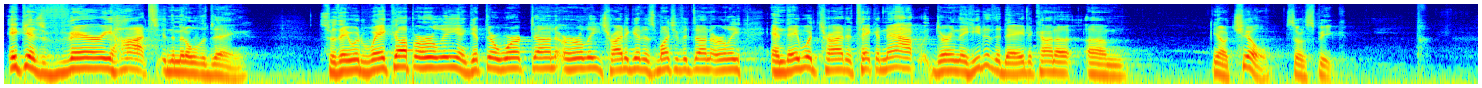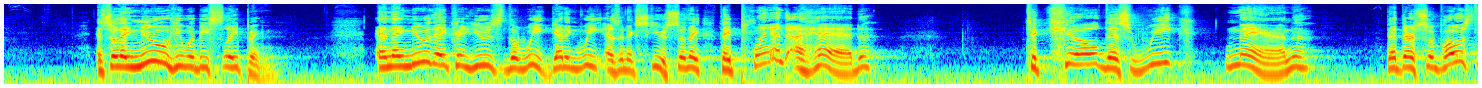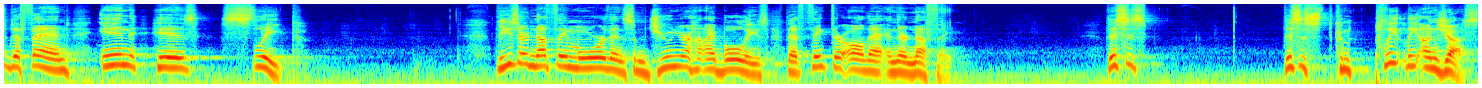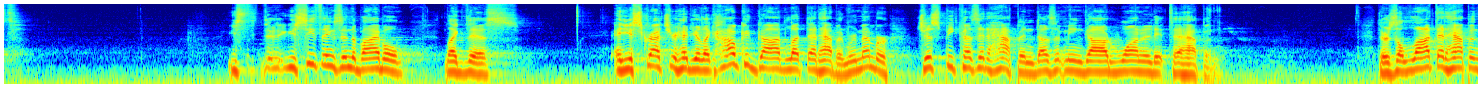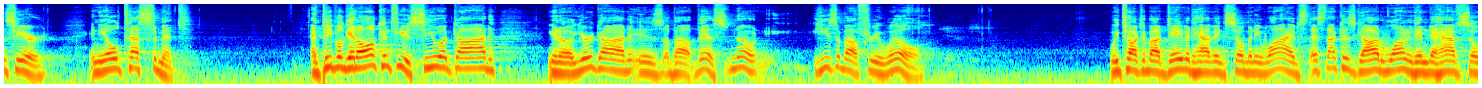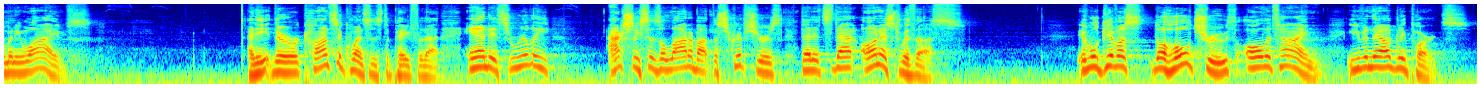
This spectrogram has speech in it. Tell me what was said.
it gets very hot in the middle of the day. So they would wake up early and get their work done early, try to get as much of it done early, and they would try to take a nap during the heat of the day to kind of, um, you know, chill, so to speak. And so they knew he would be sleeping. And they knew they could use the wheat, getting wheat, as an excuse. So they, they planned ahead to kill this weak man that they're supposed to defend in his sleep. These are nothing more than some junior high bullies that think they're all that and they're nothing. This is, this is completely unjust. You, you see things in the Bible like this, and you scratch your head, you're like, how could God let that happen? Remember, just because it happened doesn't mean God wanted it to happen. There's a lot that happens here in the Old Testament. And people get all confused. See what God, you know, your God is about this. No, he's about free will. We talked about David having so many wives. That's not because God wanted him to have so many wives. And he, there were consequences to pay for that. And it's really, actually says a lot about the scriptures that it's that honest with us. It will give us the whole truth all the time, even the ugly parts.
